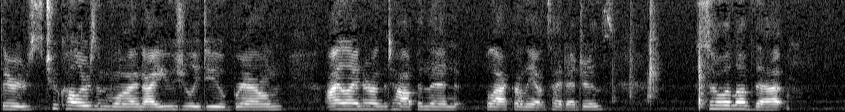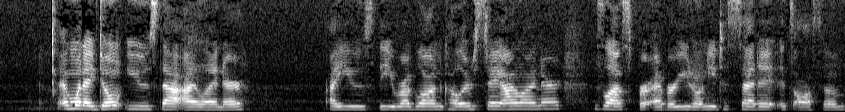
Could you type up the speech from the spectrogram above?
there's two colors in one. I usually do brown eyeliner on the top and then black on the outside edges. So I love that. And when I don't use that eyeliner, I use the Revlon Color Stay eyeliner. This lasts forever. You don't need to set it. It's awesome.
